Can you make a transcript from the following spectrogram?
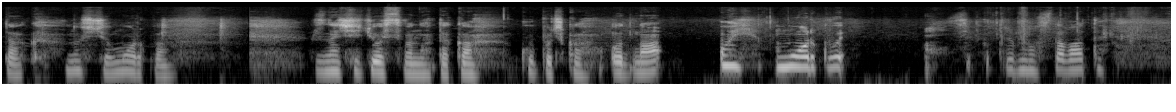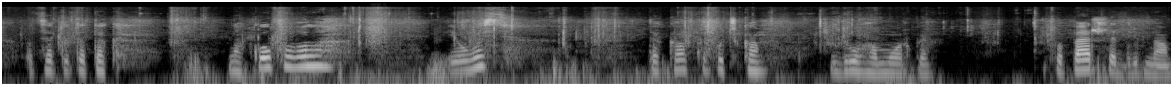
Так, ну що, морква. Значить, ось вона така купочка одна. Ой, моркви. Ці потрібно вставати. Оце тут так накопувала. І ось така купочка друга моркви. По-перше, дрібна.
